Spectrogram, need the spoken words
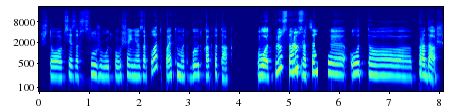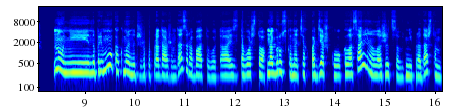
что все заслуживают повышения зарплаты, поэтому это будет как-то так. Вот, плюс там плюс... проценты от э, продаж ну, не напрямую как менеджеры по продажам, да, зарабатывают, а из-за того, что нагрузка на техподдержку колоссальная ложится в дни продаж, там,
